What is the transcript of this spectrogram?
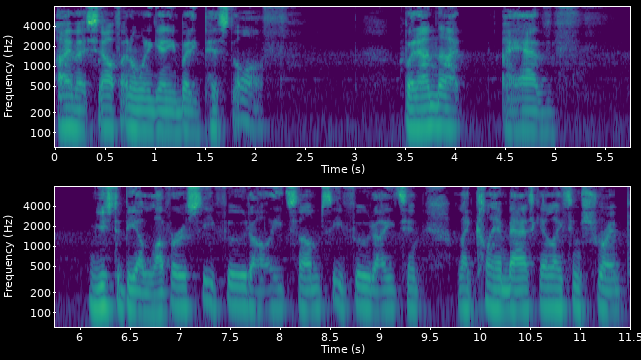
I myself, I don't want to get anybody pissed off, but I'm not. I have used to be a lover of seafood. I'll eat some seafood. I eat some I like clam basket. I like some shrimp.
